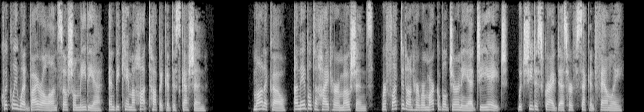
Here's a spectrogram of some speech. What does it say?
quickly went viral on social media and became a hot topic of discussion. Monaco, unable to hide her emotions, reflected on her remarkable journey at GH, which she described as her second family.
